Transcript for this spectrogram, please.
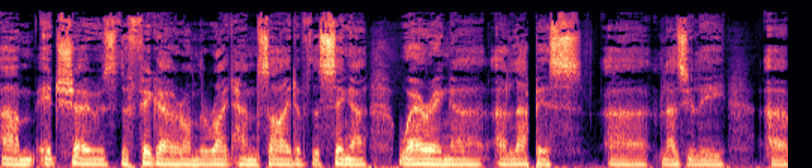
Um, it shows the figure on the right hand side of the singer wearing a, a lapis uh, lazuli, uh,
